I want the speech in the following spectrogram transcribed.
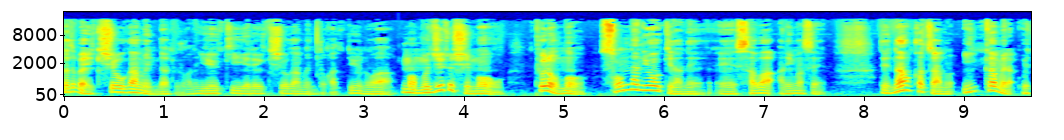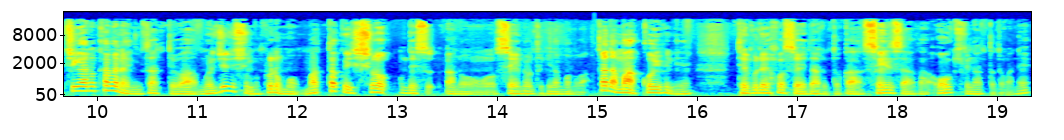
例えば液晶画面だとかね、有機 EL 液晶画面とかっていうのは、まあ、無印もプロもそんなに大きなね、えー、差はありません。で、なおかつあの、インカメラ、内側のカメラに至っては、無印もプロも全く一緒です。あの、性能的なものは。ただまあ、こういうふうにね、手ブレ補正であるとか、センサーが大きくなったとかね、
